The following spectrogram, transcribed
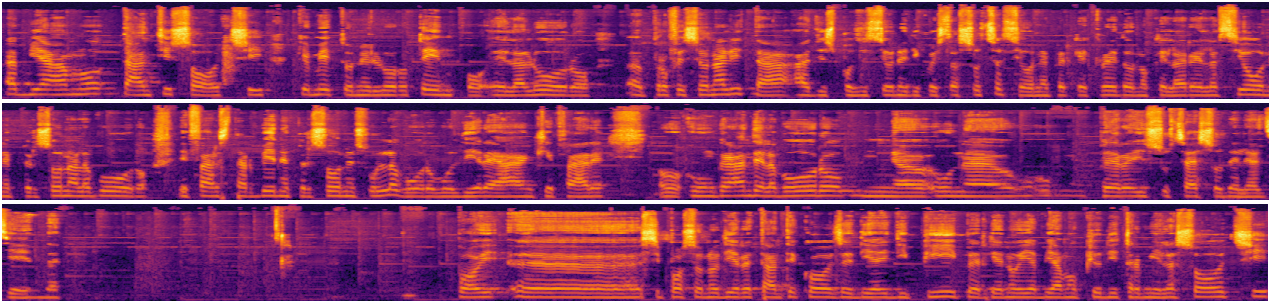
abbiamo tanti soci che mettono il loro tempo e la loro eh, professionalità a disposizione di questa associazione perché credono che la relazione persona-lavoro e far star bene persone sul lavoro vuol dire anche fare un grande lavoro mm, per il successo delle aziende. Poi eh, si possono dire tante cose di IDP perché noi abbiamo più di 3.000 soci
